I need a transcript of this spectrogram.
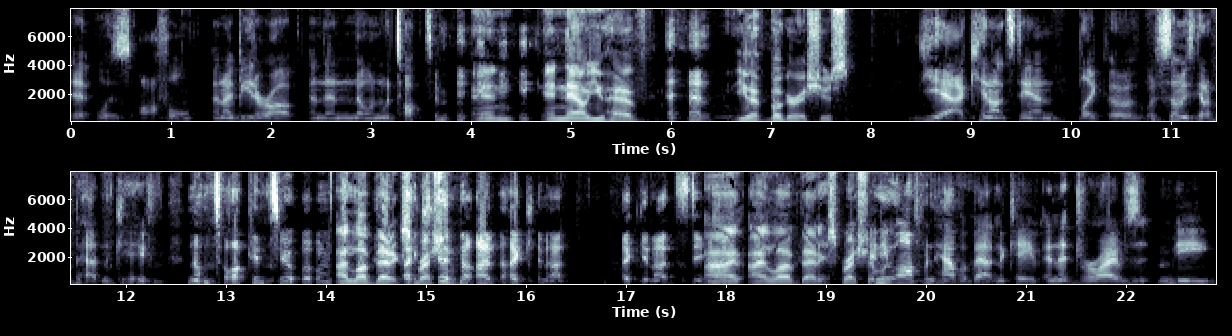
it was awful. And I beat her up, and then no one would talk to me. and and now you have you have booger issues. yeah, I cannot stand like uh, if somebody's got a bat in the cave, and I'm talking to him. I love that expression. I cannot. I cannot. I cannot stand it. I I love that expression. And you often have a bat in a cave, and it drives me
